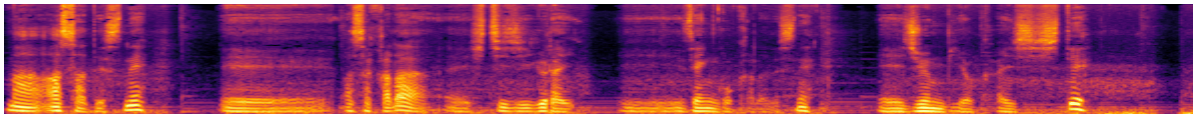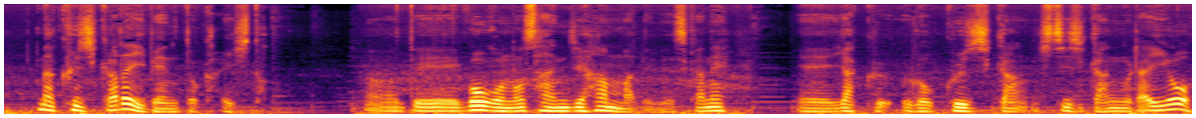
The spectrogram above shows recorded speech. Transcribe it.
まあ朝ですね、えー、朝から7時ぐらい前後からですね、えー、準備を開始して、まあ、9時からイベント開始と。で午後の3時半までですかね、えー、約6時間7時間ぐらいを、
